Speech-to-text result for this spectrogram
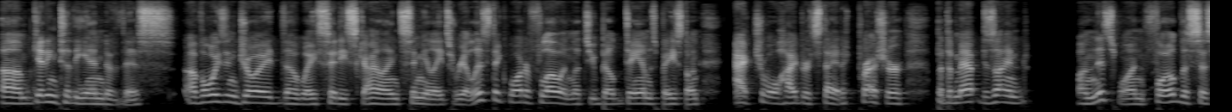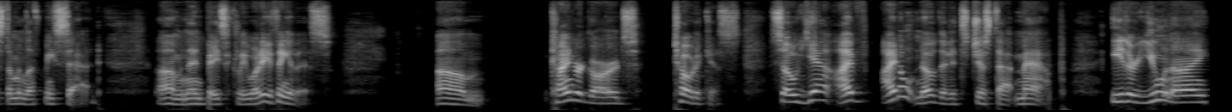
um, getting to the end of this, I've always enjoyed the way City Skyline simulates realistic water flow and lets you build dams based on actual hydrostatic pressure, but the map designed on this one foiled the system and left me sad. Um, and then basically, what do you think of this? Um, kind regards, Toticus. So yeah, I've, I don't know that it's just that map. Either you and I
